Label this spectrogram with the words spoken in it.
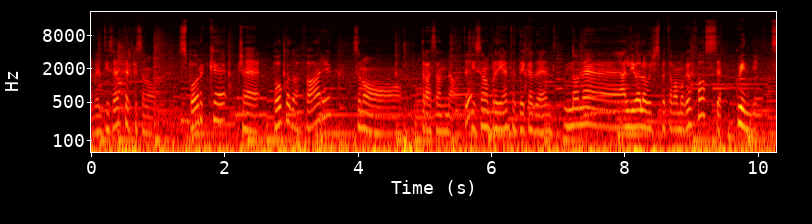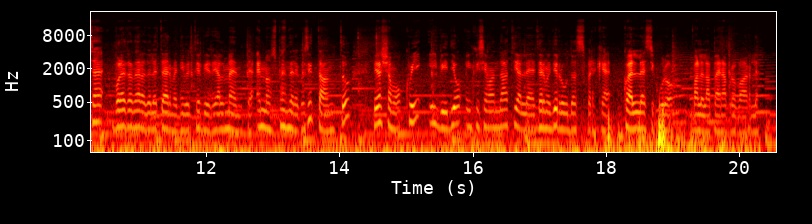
27 eh, perché sono sporche, c'è poco da fare, sono trasandate, sono praticamente decadenti, non è a livello che ci aspettavamo che fosse. Quindi se volete andare a delle terme e divertirvi realmente e non spendere così tanto, vi lasciamo qui il video in cui siamo andati alle terme di Rudas perché quelle sicuro vale la pena provarle.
